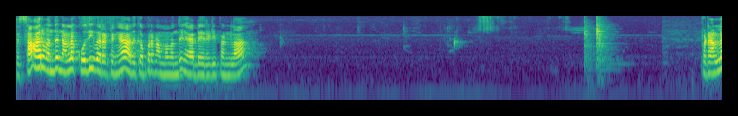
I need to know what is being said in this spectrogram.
இந்த சாறு வந்து நல்லா கொதி வரட்டுங்க. அதுக்கப்புறம் நம்ம வந்து ஹேர் டை ரெடி பண்ணலாம். இப்போ நல்லா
